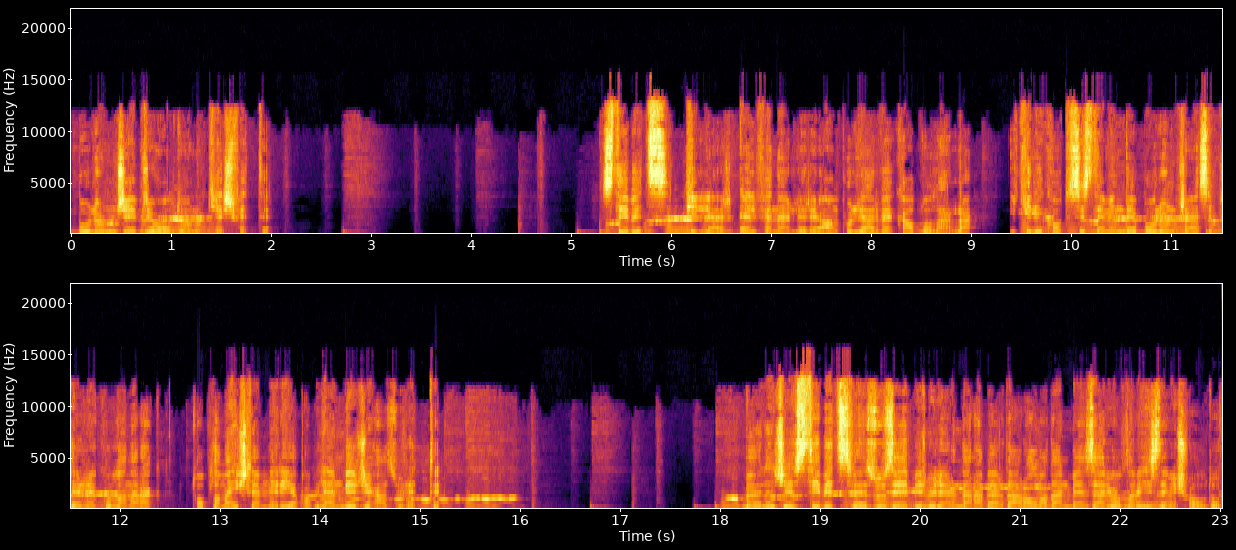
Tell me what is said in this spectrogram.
Boole'un cebri olduğunu keşfetti. Stibitz, piller, el fenerleri, ampuller ve kablolarla ikili kod sisteminde Boole'un prensiplerini kullanarak toplama işlemleri yapabilen bir cihaz üretti. Böylece Stibitz ve Zuse birbirlerinden haberdar olmadan benzer yolları izlemiş oldu.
